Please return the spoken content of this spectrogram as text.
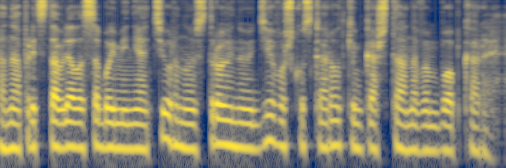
Она представляла собой миниатюрную, стройную девушку с коротким каштановым боб-каре.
